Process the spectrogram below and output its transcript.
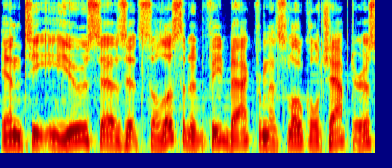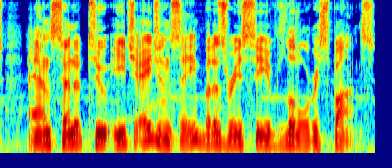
NTEU says it solicited feedback from its local chapters and sent it to each agency, but has received little response.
